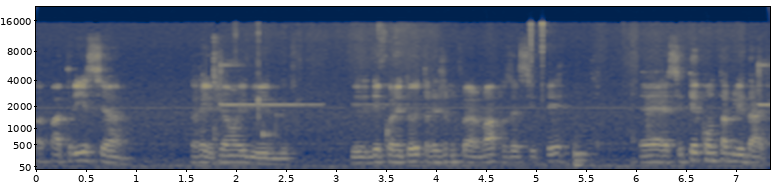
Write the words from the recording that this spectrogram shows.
A Patrícia, da região aí de DD 48, região de Florianópolis, ST, é, ST Contabilidade.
